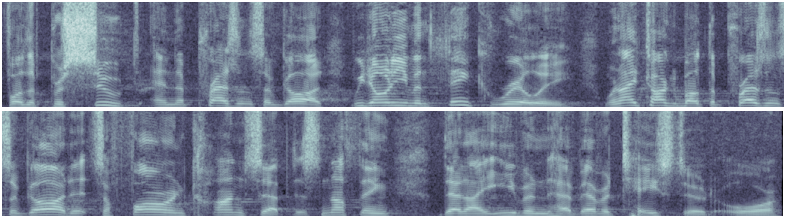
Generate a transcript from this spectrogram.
for the pursuit and the presence of God, we don't even think really. When I talk about the presence of God, it's a foreign concept. It's nothing that I even have ever tasted or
